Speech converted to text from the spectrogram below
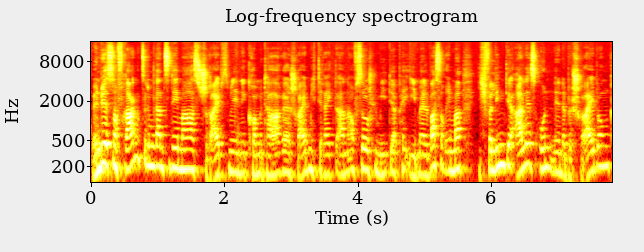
wenn du jetzt noch Fragen zu dem ganzen Thema hast, schreib es mir in die Kommentare, schreib mich direkt an auf Social Media, per E-Mail, was auch immer. Ich verlinke dir alles unten in der Beschreibung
